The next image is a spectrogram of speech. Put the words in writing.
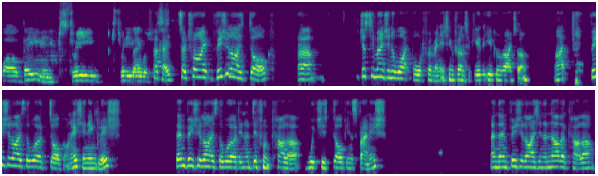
Well, daily, three, three languages. Okay, so try visualize dog. Um, just imagine a whiteboard for a minute in front of you that you can write on. Right? Visualize the word dog on it in English. Then visualize the word in a different color, which is dog in Spanish. And then visualize in another color,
